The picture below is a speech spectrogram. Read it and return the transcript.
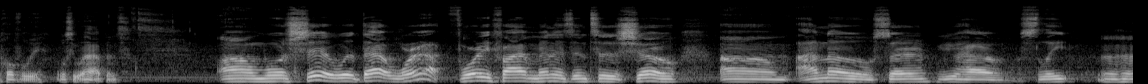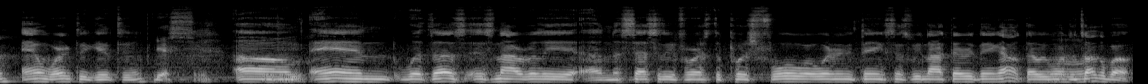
hopefully we'll see what happens. Um, well, shit. With that, we're at forty-five minutes into the show. Um, I know, sir, you have sleep Mm-hmm. and work to get to. Yes. Um, and with us, it's not really a necessity for us to push forward with anything since we knocked everything out that we wanted Uh-huh. to talk about.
